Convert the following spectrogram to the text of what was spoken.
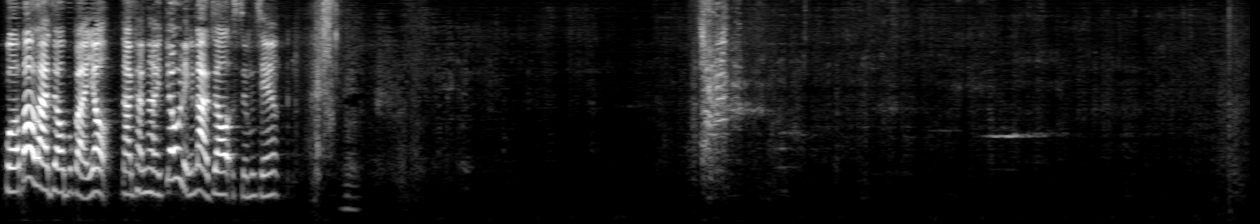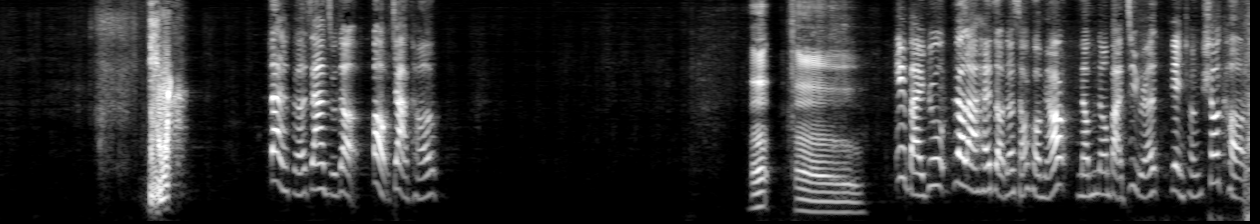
火爆辣椒不管用，那看看幽灵辣椒行不行？蛋壳家族的爆炸藤。嗯哦，一百株热辣海藻的小火苗，能不能把巨人变成烧烤呢？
